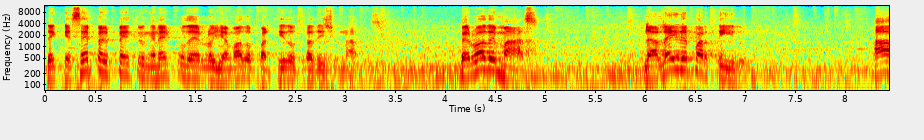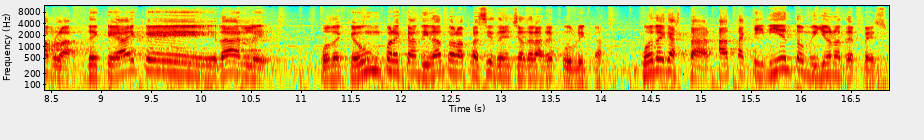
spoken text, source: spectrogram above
de que se perpetúen en el poder los llamados partidos tradicionales. Pero además, la ley de partido habla de que hay que darle o de que un precandidato a la presidencia de la República puede gastar hasta 500 millones de pesos.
